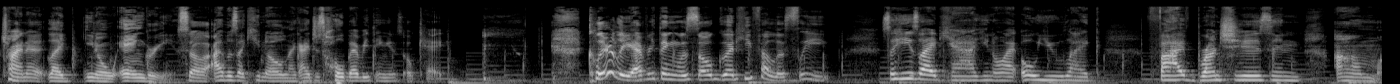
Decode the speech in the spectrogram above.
trying to like you know angry. So i was like you know like i just hope everything is okay. Clearly everything was so good. He fell asleep. So he's like yeah you know i owe you like five brunches and um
